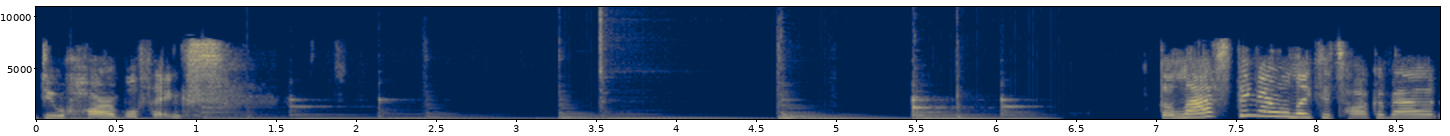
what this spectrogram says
do horrible things. The last thing I would like to talk about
